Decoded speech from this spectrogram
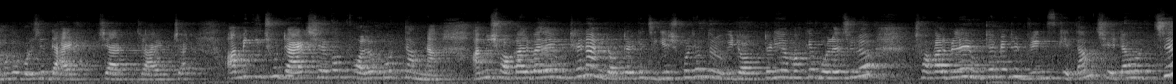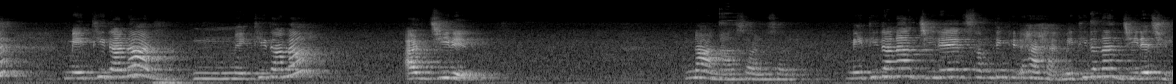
আমাকে বলেছে ডায়েট চার্ট ডায়েট চার্ট আমি কিছু ডায়েট সেরকম ফলো করতাম না। আমি সকালবেলায় উঠে না, আমি ডক্টরকে জিজ্ঞেস করেছিলাম, তো ওই ডক্টরই আমাকে বলেছিল, সকালবেলায় উঠে আমি একটা ড্রিঙ্কস খেতাম, সেটা হচ্ছে মেথি দানা আর মেথি দানা আর জিরে। না না সরি সরি মেথি দানা জিরে সামথিং হ্যাঁ হ্যাঁ মেথি দানা জিরে ছিল।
